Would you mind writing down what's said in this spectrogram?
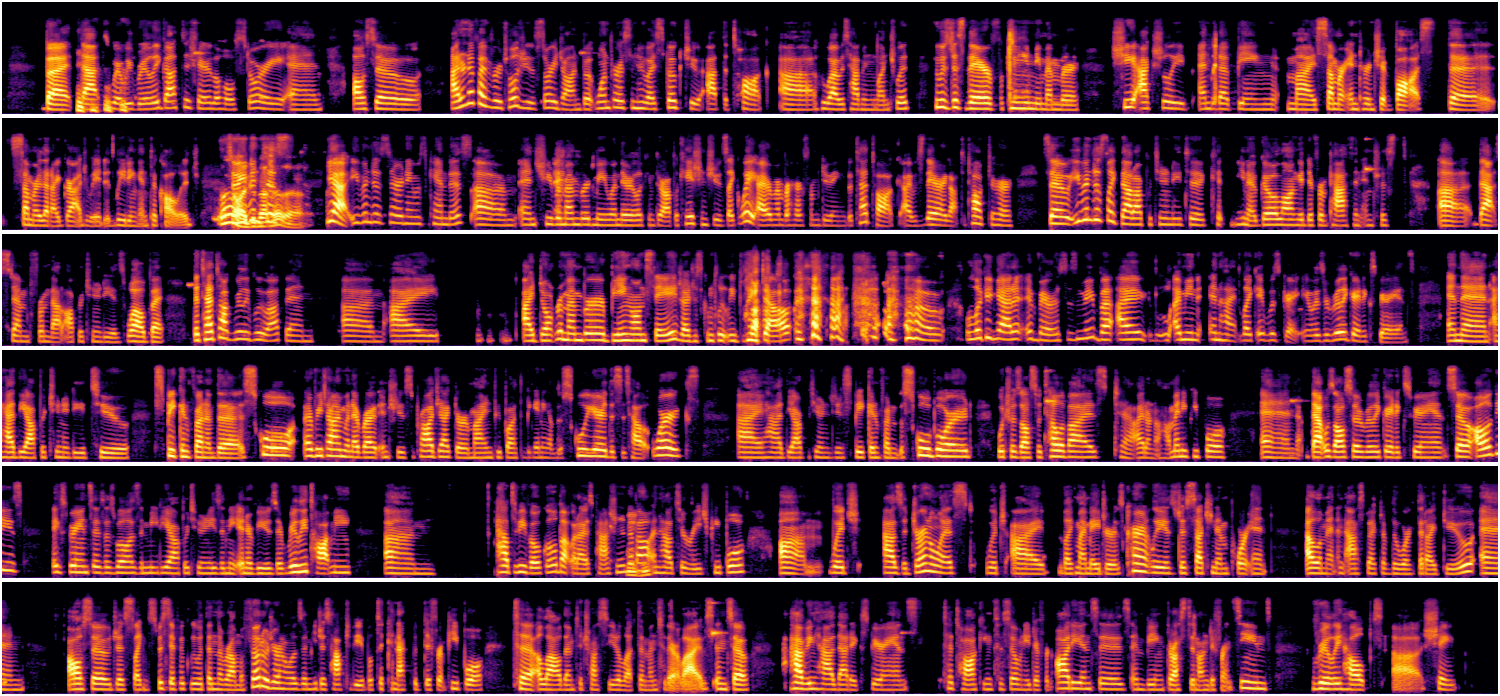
but that's where we really got to share the whole story and also i don't know if i've ever told you the story john but one person who i spoke to at the talk uh, who i was having lunch with who was just there for community member she actually ended up being my summer internship boss the summer that i graduated leading into college Oh, So I even did not know just- that. yeah, even just her name was Candace. Um, and she remembered me when they were looking through applications. She was like, "Wait, I remember her from doing the TED Talk. I was there. I got to talk to her." So even just like that opportunity to, you know, go along a different path and interests, uh, that stemmed from that opportunity as well. But the TED Talk really blew up, and um, I, I don't remember being on stage. I just completely blanked out. um, looking at it embarrasses me but i i mean in hind like it was great it was a really great experience and then i had the opportunity to speak in front of the school every time whenever i'd introduce a project or remind people at the beginning of the school year this is how it works i had the opportunity to speak in front of the school board which was also televised to i don't know how many people and that was also a really great experience so all of these experiences as well as the media opportunities and the interviews it really taught me um how to be vocal about what I was passionate Mhm. about and how to reach people um which as a journalist which I like my major is currently is just such an important element and aspect of the work that I do. And also just like specifically within the realm of photojournalism you just have to be able to connect with different people to allow them to trust you to let them into their lives. And so having had that experience to talking to so many different audiences and being thrusted on different scenes really helped uh, shape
